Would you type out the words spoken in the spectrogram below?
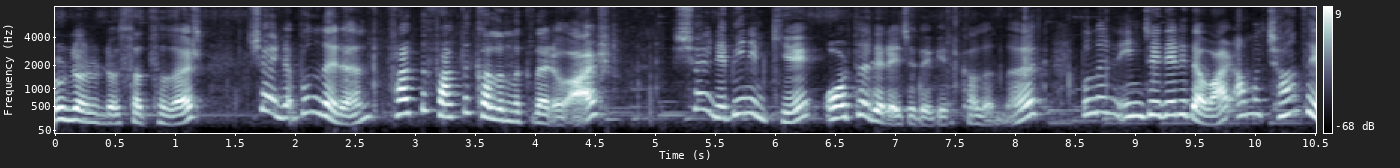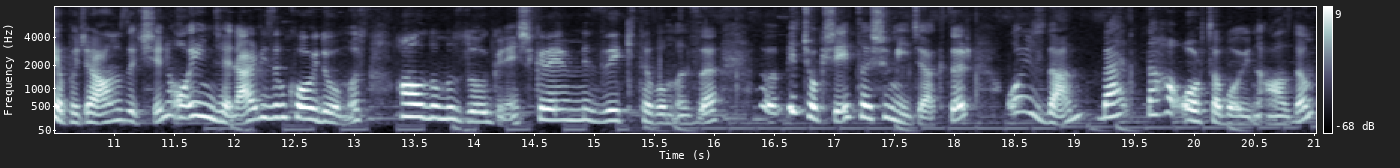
rulo rulo satılır. Şöyle bunların farklı farklı kalınlıkları var. Şöyle benimki orta derecede bir kalınlık. Bunların inceleri de var ama çanta yapacağımız için o inceler bizim koyduğumuz havlumuzu, güneş kremimizi, kitabımızı birçok şeyi taşımayacaktır. O yüzden ben daha orta boyunu aldım.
